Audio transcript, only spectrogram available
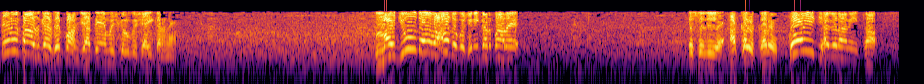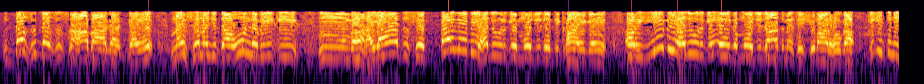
تیرے پاس کیسے پہنچ جاتے ہیں مشکل کشائی کرنے؟ موجود ہے وہاں تو کچھ نہیں کر پا رہے۔ اس لیے عقل کرو، کوئی جھگڑا نہیں تھا۔ دس دس صحابہ اگر گئے، میں سمجھتا ہوں نبی کی حیات سے پہلے بھی حضور کے موجودے دکھائے گئے، اور یہ بھی حضور کے ایک موجودات میں سے شمار ہوگا کہ اتنی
